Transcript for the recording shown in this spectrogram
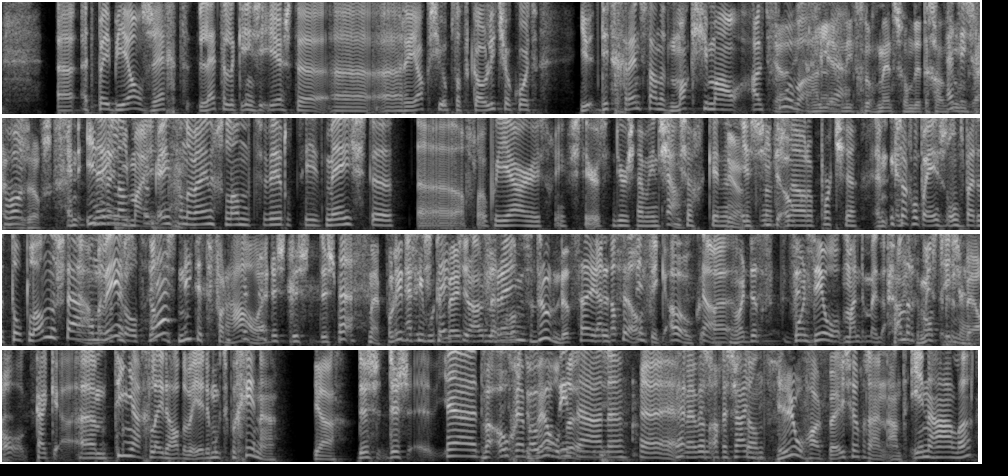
Uh, het PBL zegt letterlijk in zijn eerste uh, reactie op dat coalitieakkoord je, dit grenst aan het maximaal uitvoerbaar. Ja, jullie hebben niet genoeg mensen om dit te gaan het doen. Is gewoon, zelfs. En iedereen Nederland die maar... is ook een van de weinige landen ter wereld die het meeste uh, afgelopen jaar heeft geïnvesteerd in duurzame energie, zag ik in een Je ziet ook, rapportje. En, ik zag opeens ons bij de toplanden staan van de wereld. Dat is, dat is, niet het verhaal. Hè? Dus, dus, dus, nee, politici moeten beter uitleggen wat ze doen. Dat zei je dat zelf. vind ik ook. Ja, maar dat, voor een deel, maar, de andere kant is wel... Kijk, um, tien jaar geleden hadden we eerder moeten beginnen. Ja. Dus, dus ja, we oogsten wel de. Halen. we, hebben een achterstand. We zijn heel hard bezig. We zijn aan het inhalen.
